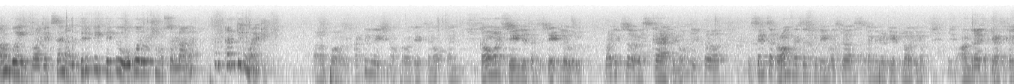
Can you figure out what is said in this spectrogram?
ஆன் கோயிங் ப்ராஜெக்ட்ஸை நாங்கள் திருப்பி திருப்பி ஒவ்வொரு வருஷமும் சொல்லாமல் அது கண்டினியூ ஆகிட்டு இருக்கு uh, for continuation of projects, you know, and government changes at the state level, projects are scrapped, you know, it uh, sends a wrong message to the investors community at large, you know. Andhra is a classical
